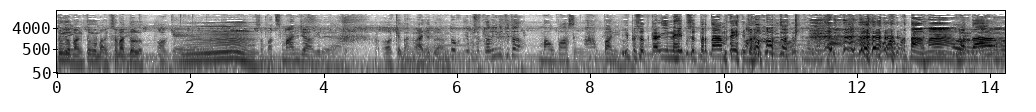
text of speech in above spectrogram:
Tunggu, bang, tunggu bang, sobat dulu Oke. Hmm. Sobat semanja gitu ya. Oke bang, lanjut bang Untuk episode kali ini kita mau bahas apa nih? Bang? Episode kali ini episode pertama ini bang Oh, episode pertama. Oh, baru pertama. Pertama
